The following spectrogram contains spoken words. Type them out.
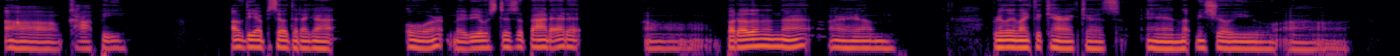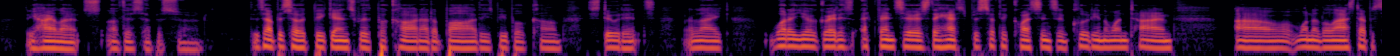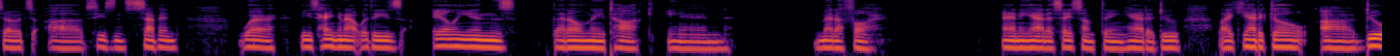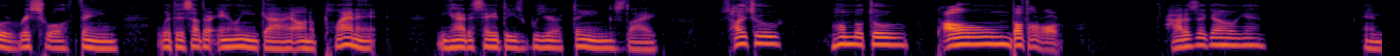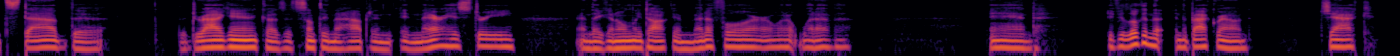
uh copy of the episode that i got or maybe it was just a bad edit. Uh, but other than that i um really like the characters and let me show you uh the highlights of this episode. This episode begins with Picard at a bar. These people come, students. They're like, What are your greatest adventures? They have specific questions, including the one time, uh, one of the last episodes of season seven, where he's hanging out with these aliens that only talk in metaphor. And he had to say something. He had to do, like, he had to go uh, do a ritual thing with this other alien guy on a planet, and he had to say these weird things like Saichu Momoto How does it go again? And stab the the dragon because it's something that happened in, in their history, and they can only talk in metaphor or whatever. And if you look in the in the background, Jack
